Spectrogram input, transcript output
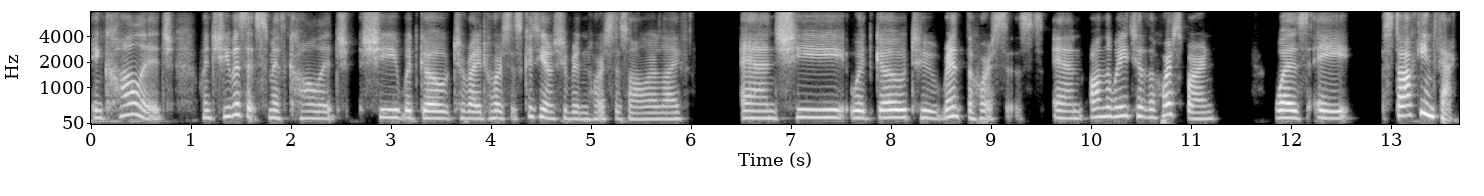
in college, when she was at Smith College, she would go to ride horses because, you know, she'd ridden horses all her life. And she would go to rent the horses. And on the way to the horse barn was a stocking factory.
